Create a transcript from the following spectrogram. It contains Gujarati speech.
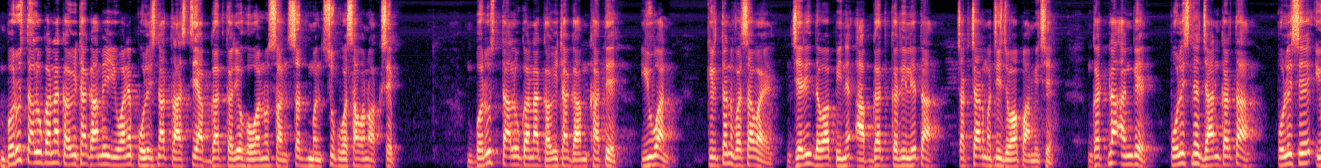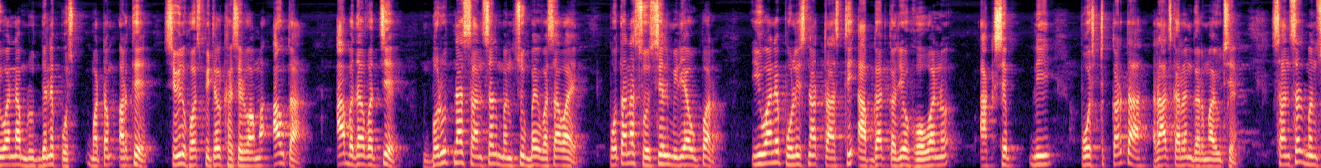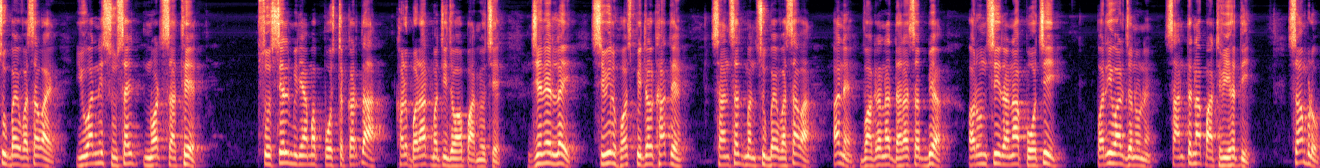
ભરૂચ તાલુકાના કવિઠા ગામે યુવાને પોલીસના ત્રાસથી આપઘાત કર્યો હોવાનો સાંસદ મનસુખ વસાવાનો આક્ષેપ. ભરૂચ તાલુકાના કવિઠા ગામ ખાતે યુવાન કીર્તન વસાવાએ ઝેરી દવા પીને આપઘાત કરી લેતા ચકચાર મચી જવા પામી છે. ઘટના અંગે પોલીસને જાણ કરતા પોલીસે યુવાનના મૃતદેહને પોસ્ટમોર્ટમ અર્થે સિવિલ હોસ્પિટલ ખસેડવામાં આવતા આ બધા વચ્ચે ભરૂચના સાંસદ મનસુખભાઈ વસાવાએ પોતાના સોશિયલ મીડિયા ઉપર યુવાને પોલીસના ત્રાસથી આપઘાત કર્યો હોવાનો આક્ષેપની પોસ્ટ કરતા રાજકારણ ગરમાયું છે. સાંસદ મનસુખભાઈ વસાવાએ યુવાનની સુસાઇડ નોટ સાથે સોશિયલ મીડિયામાં પોસ્ટ કરતા ખળભળાટ મચી જવા પામ્યો છે, જેને લઈ સિવિલ હોસ્પિટલ ખાતે સાંસદ મનસુખભાઈ વસાવા અને વાગરાના ધારાસભ્ય અરુણસિંહ રના પહોંચી પરિવારજનોને સાંત્વના પાઠવી હતી. સાંભળો.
